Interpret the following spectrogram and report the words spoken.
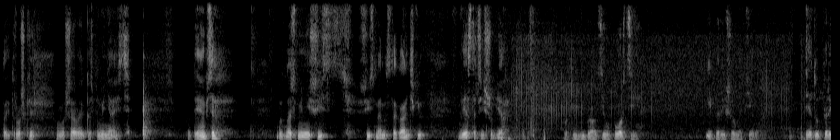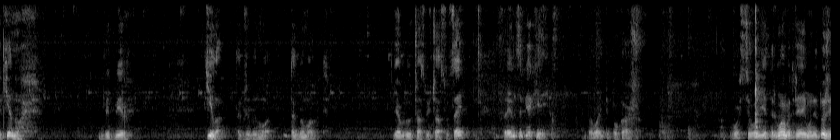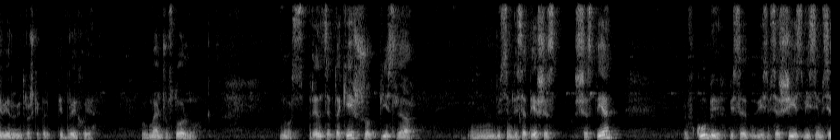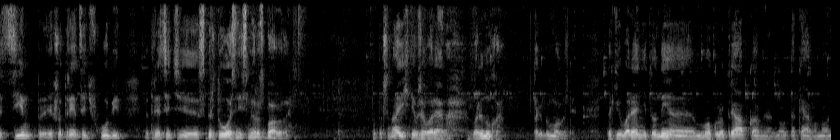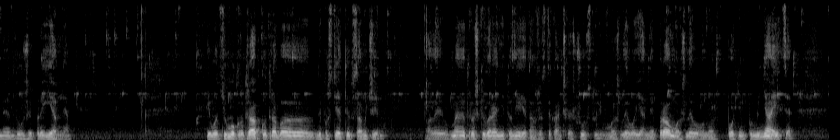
Та й трошки воно ще якось поміняється. Подивимося. Ну, значить, мені 6, 6 мене стаканчиків вистачить, щоб я от відібрав ці порції і перейшов на тіло. Я тут перекину відбір тіла, так, вже би так би мовити. Я буду час від часу цей. Принцип який? Давайте покажу. Ось цього є термометр, я йому не дуже вірю, він трошки підбрихує в меншу сторону. Ну, ось принцип такий, що після 86 в кубі, після 86-87, якщо 30 в кубі, 30 е, спиртуозність ми розбавили. То починає йти вже варена, варенуха, так би мовити. Такі варені тони, е, мокротряпка, ну таке воно не дуже приємне. І оцю мокру тряпку треба не пустити в сам джин. Але в мене трошки варені тони, я там вже в чувствую. Можливо, я не прав, можливо, воно потім поміняється.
